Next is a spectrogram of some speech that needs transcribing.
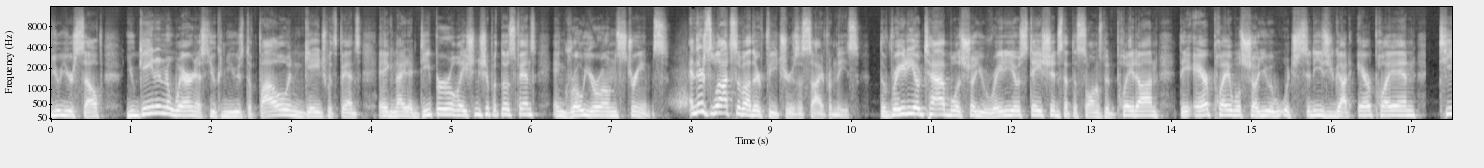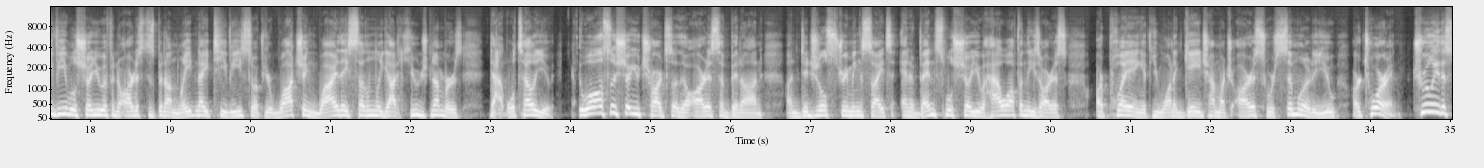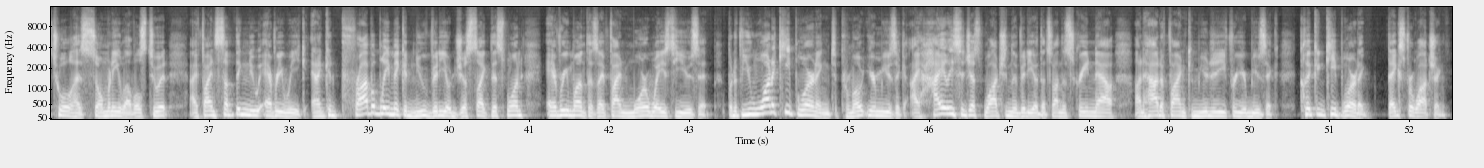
view yourself, you gain an awareness you can use to follow and engage with fans, ignite a deeper relationship with those fans, and grow your own streams. And there's lots of other features aside from these. The radio tab will show you radio stations that the song's been played on. The airplay will show you which cities you got airplay in. TV will show you if an artist has been on late night TV, so if you're watching why they suddenly got huge numbers, that will tell you. It will also show you charts that the artists have been on on digital streaming sites, and events will show you how often these artists are playing if you want to gauge how much artists who are similar to you are touring. Truly, this tool has so many levels to it. I find something new every week, and I could probably make a new video just like this one every month as I find more ways to use it. But if you want to keep learning to promote your music, I highly suggest watching the video that's on the screen now on how to find community for your music. Click and keep learning. Thanks for watching.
